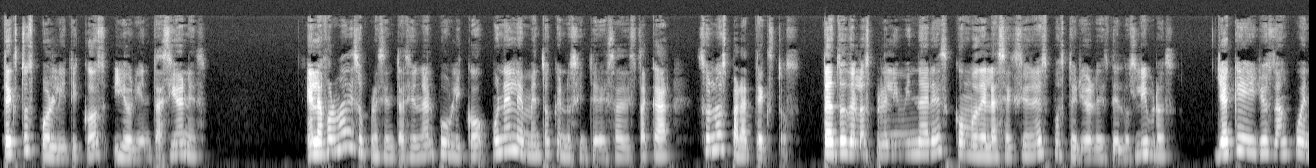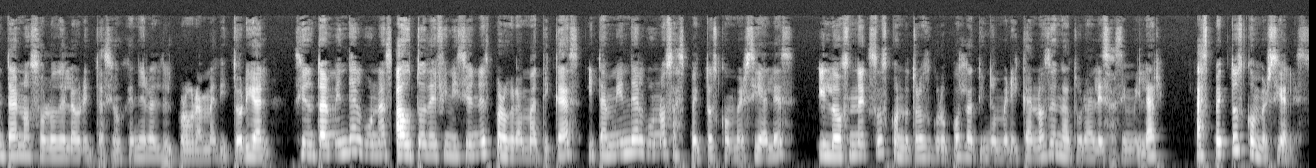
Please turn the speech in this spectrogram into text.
textos políticos y orientaciones. En la forma de su presentación al público, un elemento que nos interesa destacar son los paratextos, tanto de los preliminares como de las secciones posteriores de los libros, ya que ellos dan cuenta no solo de la orientación general del programa editorial, sino también de algunas autodefiniciones programáticas y también de algunos aspectos comerciales y los nexos con otros grupos latinoamericanos de naturaleza similar. Aspectos comerciales.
